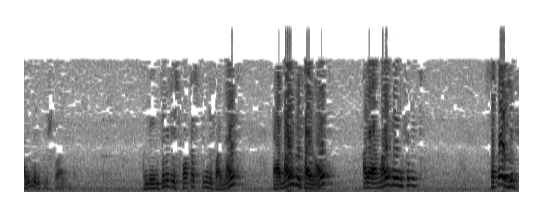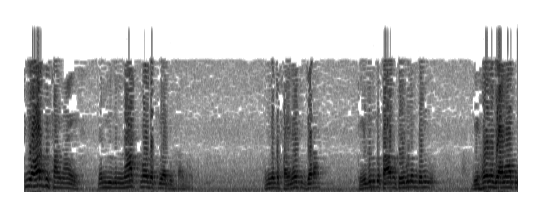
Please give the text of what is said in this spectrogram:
అది మీరు చూసుకోవాలంటే and infinite is focused in the finite I the finite or I the infinite suppose if you are the finite then you will not know that you are the finite ఎందుకంటే ఫైనైట్ జడ టేబుల్కి తాను టేబుల్ అని తెలియదు దేహోన జానాతి.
